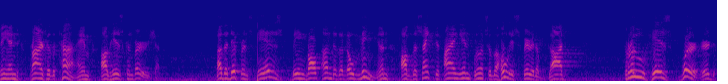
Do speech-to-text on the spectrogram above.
sinned prior to the time of his conversion. But the difference is being brought under the dominion of the sanctifying influence of the Holy Spirit of God. Through His Word,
